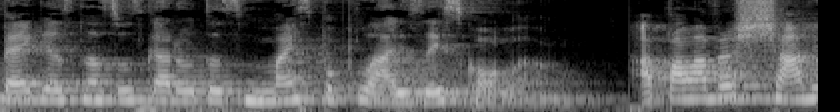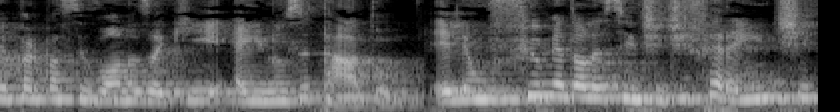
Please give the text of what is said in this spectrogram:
pegas nas duas garotas mais populares da escola. A palavra-chave para Passivonas aqui é inusitado. Ele é um filme adolescente diferente,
